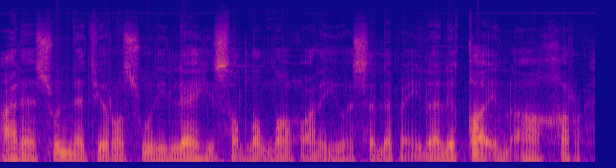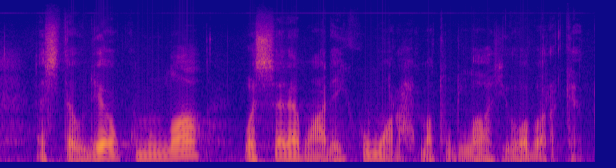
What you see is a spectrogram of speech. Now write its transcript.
على سنة رسول الله صلى الله عليه وسلم. إلى لقاء آخر. أستودعكم الله. والسلام عليكم ورحمة الله وبركاته.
